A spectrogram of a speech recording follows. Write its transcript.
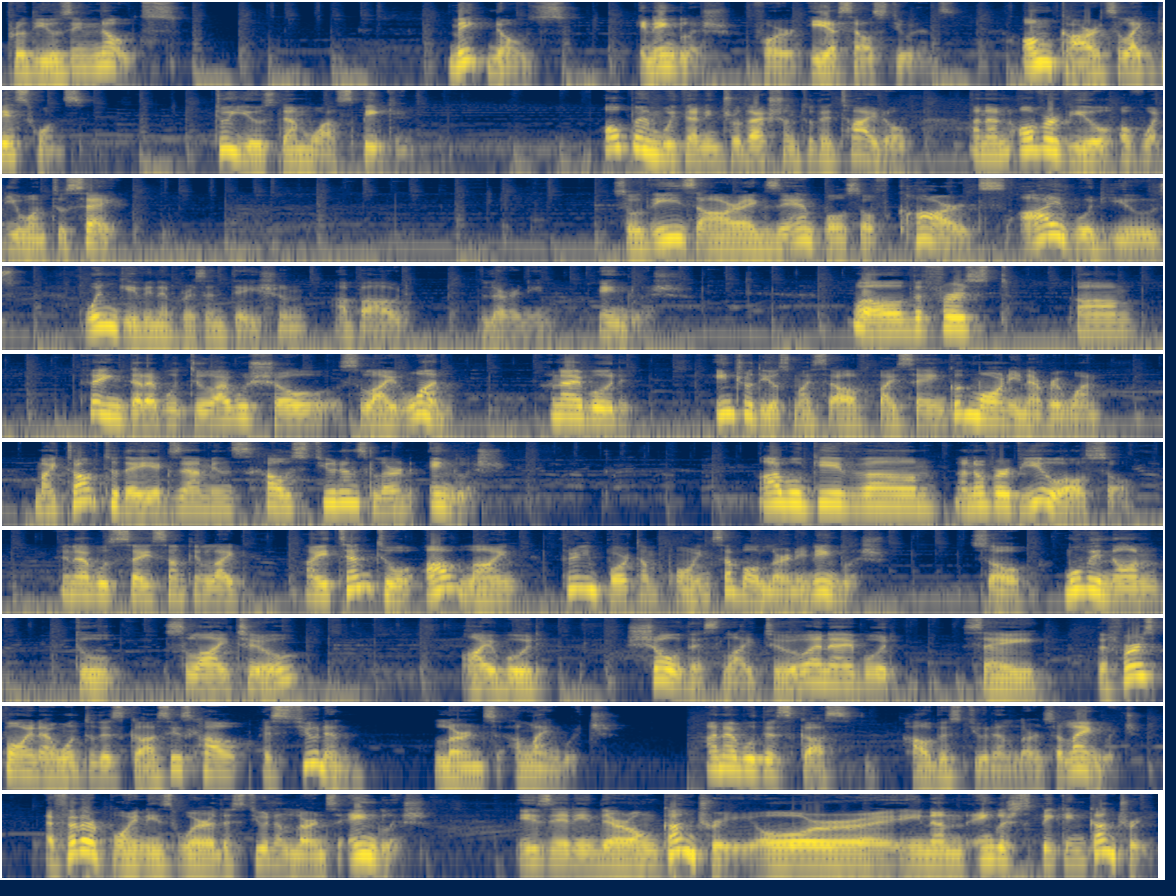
producing notes. Make notes, in English for ESL students, on cards like these ones, to use them while speaking. Open with an introduction to the title and an overview of what you want to say. So these are examples of cards I would use when giving a presentation about learning English. Well, the first um, thing that I would do, I would show slide 1 and I would introduce myself by saying good morning everyone. My talk today examines how students learn English. I will give um, an overview also, and I will say something like, I intend to outline three important points about learning English. So moving on to slide 2, I would show the slide 2 and I would say, the first point I want to discuss is how a student learns a language and I will discuss how the student learns a language. A further point is where the student learns English. Is it in their own country or in an English-speaking country?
